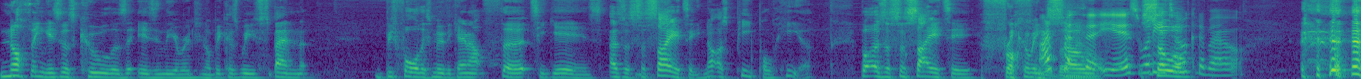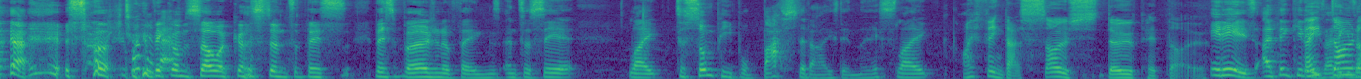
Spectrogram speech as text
Nothing is as cool as it is in the original because we've spent before this movie came out 30 years as a society, not as people here, but as a society Frothing Becoming I've so- thirty years. What so- are you talking about? so talking we've become so accustomed to this this version of things and to see it like to some people bastardized in this like I think that's so stupid, though. it is i think it They is. I think it's don't a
